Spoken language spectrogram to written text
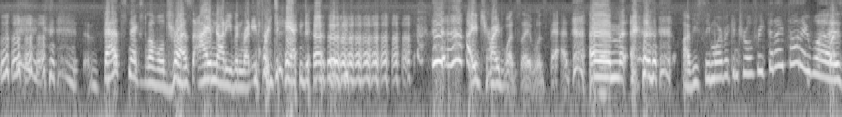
That's next level trust. I'm not even ready for tandem. I tried once. It was bad. Um, obviously, more of a control freak than I thought I was.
